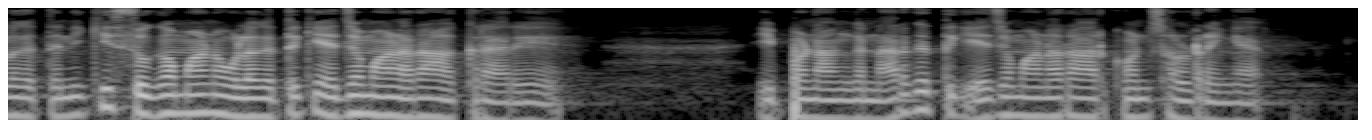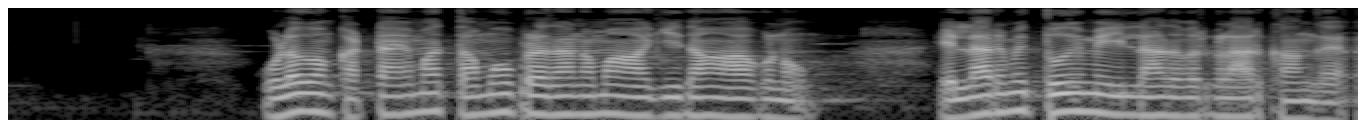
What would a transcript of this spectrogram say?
உலகத்தை நீக்கி சுகமான உலகத்துக்கு எஜமானராக ஆக்குறாரு. இப்போ நாங்கள் நரகத்துக்கு எஜமானராக இருக்கோம்னு சொல்கிறீங்க உலகம் கட்டாயமாக தமோ பிரதானமாக ஆகி தான் ஆகணும். எல்லாருமே தூய்மை இல்லாதவர்களாக இருக்காங்க.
